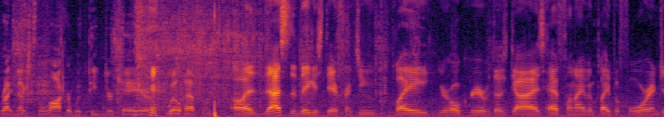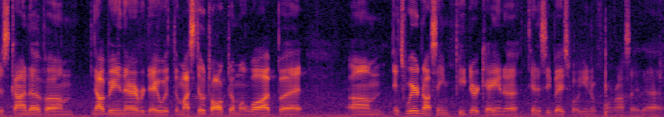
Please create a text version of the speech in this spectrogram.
right next to the locker with Pete Derkay or Will Heflin? Oh, that's the biggest difference. You play your whole career with those guys. Heflin, I haven't played before, and just kind of um, not being there every day with them. I still talk to them a lot, but um, it's weird not seeing Pete Derkay in a Tennessee baseball uniform. I'll say that.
